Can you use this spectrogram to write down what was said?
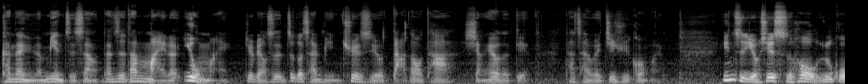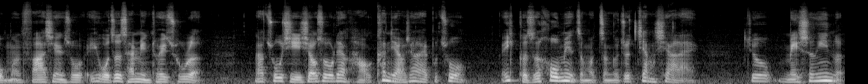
看在你的面子上，但是他买了又买，就表示这个产品确实有达到他想要的点，他才会继续购买。因此，有些时候如果我们发现说，诶，我这产品推出了，那初期销售量好，看起来好像还不错，诶，可是后面怎么整个就降下来，就没声音了，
